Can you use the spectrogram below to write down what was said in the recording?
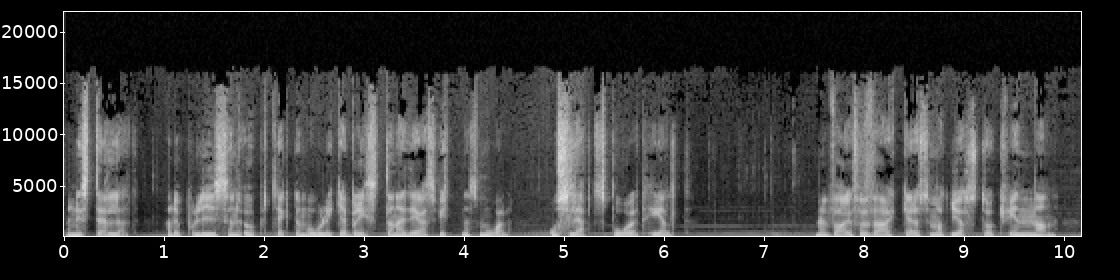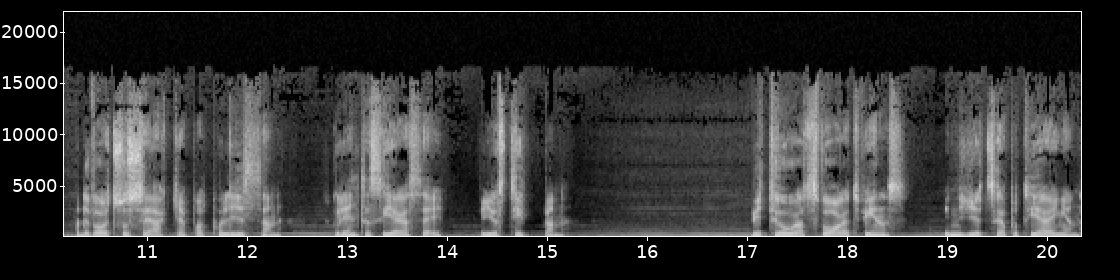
Men istället hade polisen upptäckt de olika bristerna i deras vittnesmål och släppt spåret helt. Men varför verkar det som att Gösta och kvinnan hade varit så säkra på att polisen skulle intressera sig för just tippen? Vi tror att svaret finns i nyhetsrapporteringen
